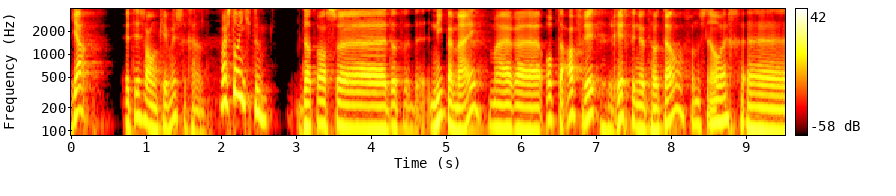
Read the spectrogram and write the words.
ja, het is al een keer misgegaan. Waar stond je toen? Dat was eh, dat, niet bij mij, maar eh, op de afrit richting het hotel van de snelweg. eh,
